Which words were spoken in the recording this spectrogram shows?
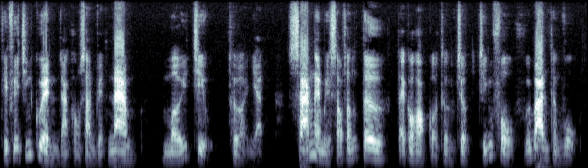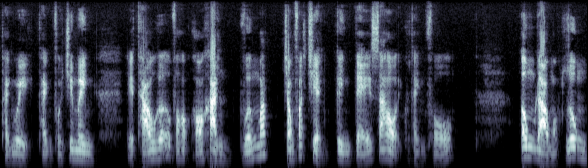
thì phía chính quyền Đảng Cộng sản Việt Nam mới chịu thừa nhận. Sáng ngày 16 tháng 4, tại cuộc họp của Thường trực Chính phủ với Ban Thường vụ Thành ủy Thành phố Hồ Chí Minh để tháo gỡ vào khó khăn vướng mắc trong phát triển kinh tế xã hội của thành phố, ông Đào Ngọc Dung,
